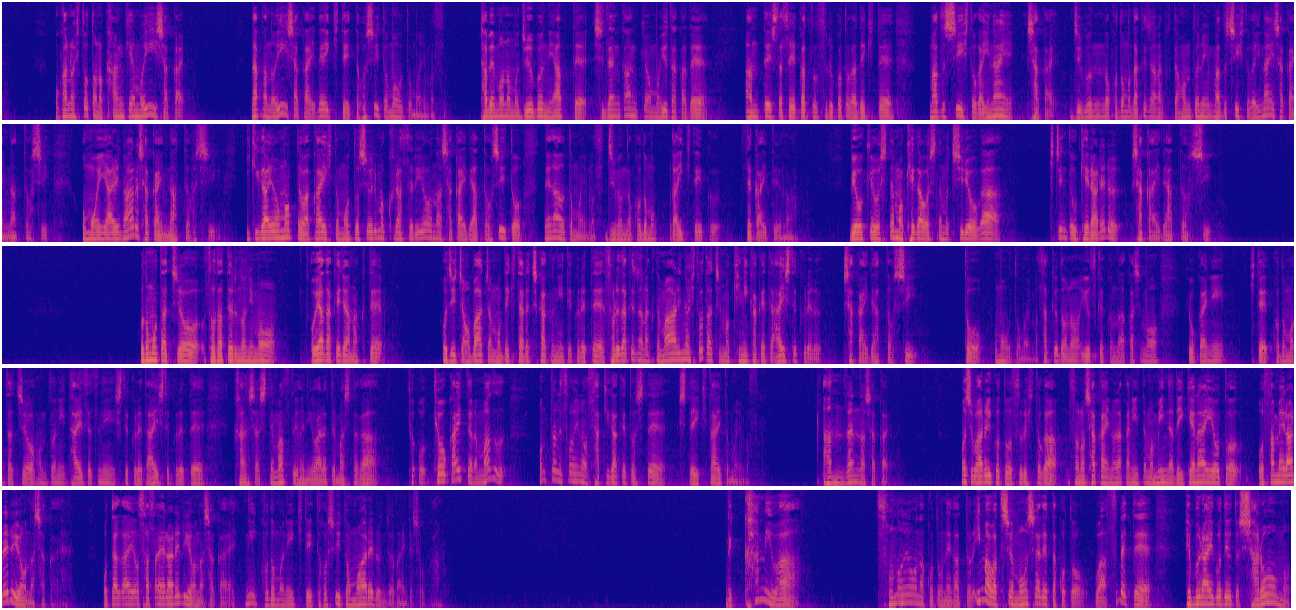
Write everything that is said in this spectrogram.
他の人との関係もいい社会。仲のいい社会で生きていってほしいと思うと思います。食べ物も十分にあって自然環境も豊かで安定した生活をすることができて貧しい人がいない社会自分の子供だけじゃなくて本当に貧しい人がいない社会になってほしい。思いやりのある社会になってほしい。生きがいを持って若い人もお年寄りも暮らせるような社会であってほしいと願うと思います。自分の子供が生きていく世界というのは。病気をしても怪我をしても治療がきちんと受けられる社会であってほしい。子供たちを育てるのにも親だけじゃなくておじいちゃんおばあちゃんもできたら近くにいてくれてそれだけじゃなくて周りの人たちも気にかけて愛してくれる社会であってほしいと思うと思います。先ほどの祐介君の証も教会に来て子供たちを本当に大切にしてくれて愛してくれて感謝してますというふうに言われてましたが教会っていうのはまず本当にそういうのを先駆けとしてしていきたいと思います。安全な社会。もし悪いことをする人がその社会の中にいてもみんなでいけないよと収められるような社会。お互いを支えられるような社会に子供に生きていてほしいと思われるんじゃないでしょうか。で神はそのようなことを願っておる。今私が申し上げたことは全てヘブライ語で言うとシャローム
